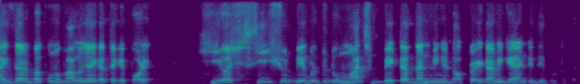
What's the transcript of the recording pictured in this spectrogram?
আইজার বা কোনো ভালো জায়গা থেকে পড়ে he or she should be able to do much better than being a doctor এটা আমি গ্যারান্টি দিয়ে বলতে পারি।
